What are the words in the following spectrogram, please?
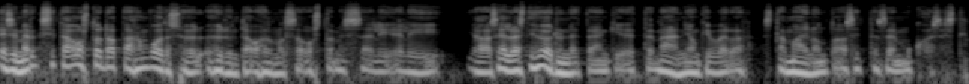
esimerkiksi sitä ostodatahan voitaisiin hyödyntää ohjelmallisessa ostamisessa, eli, eli, ja selvästi hyödynnetäänkin, että näen jonkin verran sitä mainontaa sitten sen mukaisesti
